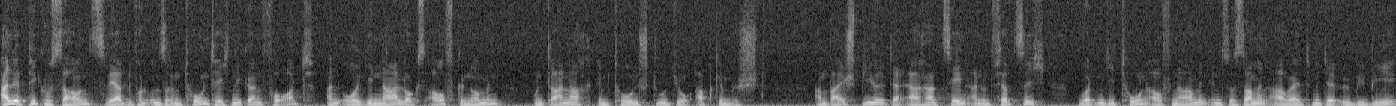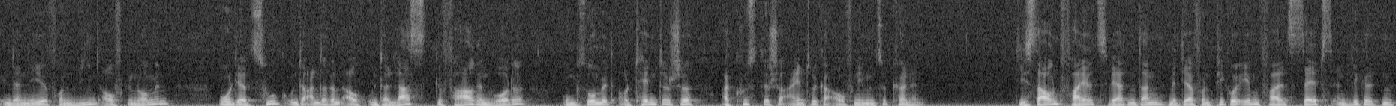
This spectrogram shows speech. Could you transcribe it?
Alle Pico-Sounds werden von unseren Tontechnikern vor Ort an Originalloks aufgenommen und danach im Tonstudio abgemischt. Am Beispiel der RH 1041 wurden die Tonaufnahmen in Zusammenarbeit mit der ÖBB in der Nähe von Wien aufgenommen wo der Zug unter anderem auch unter Last gefahren wurde, um somit authentische akustische Eindrücke aufnehmen zu können. Die Soundfiles werden dann mit der von Pico ebenfalls selbst entwickelten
